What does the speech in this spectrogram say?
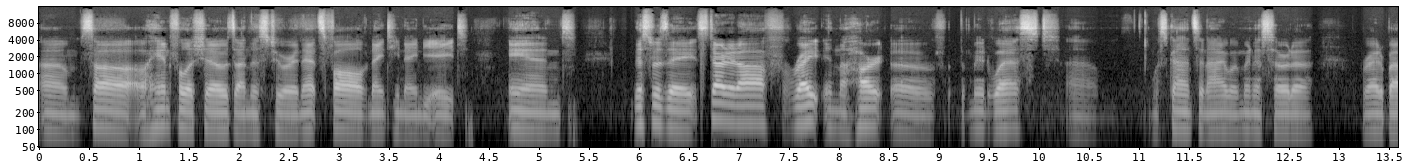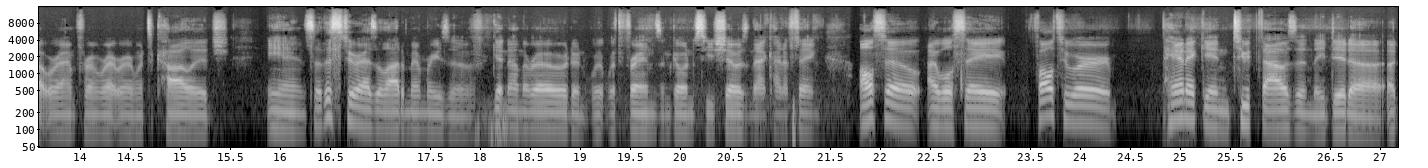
Um, saw a handful of shows on this tour, and that's fall of 1998. And this was a it started off right in the heart of the Midwest, um, Wisconsin, Iowa, Minnesota, right about where I'm from, right where I went to college. And so this tour has a lot of memories of getting on the road and with, with friends and going to see shows and that kind of thing. Also, I will say, fall tour, Panic in 2000, they did a, a,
